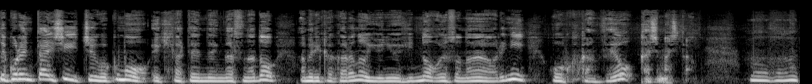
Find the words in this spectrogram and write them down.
で、これに対し中国も液化天然ガスなどアメリカからの輸入品のおよそ7割に報復関税を課しました。もう本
